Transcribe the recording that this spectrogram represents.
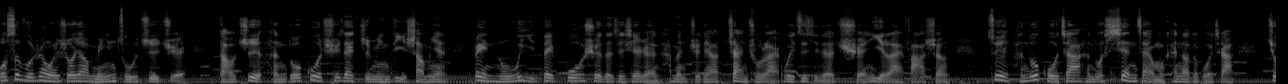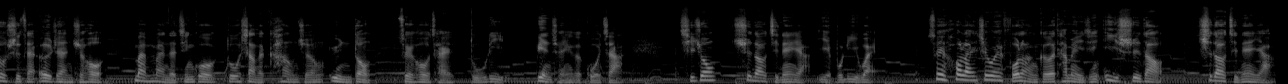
罗斯福认为说要民族自觉，导致很多过去在殖民地上面被奴役、被剥削的这些人，他们决定要站出来为自己的权益来发声。所以很多国家，很多现在我们看到的国家，就是在二战之后，慢慢的经过多项的抗争运动，最后才独立变成一个国家。其中赤道几内亚也不例外。所以后来，这位佛朗哥他们已经意识到，赤道几内亚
